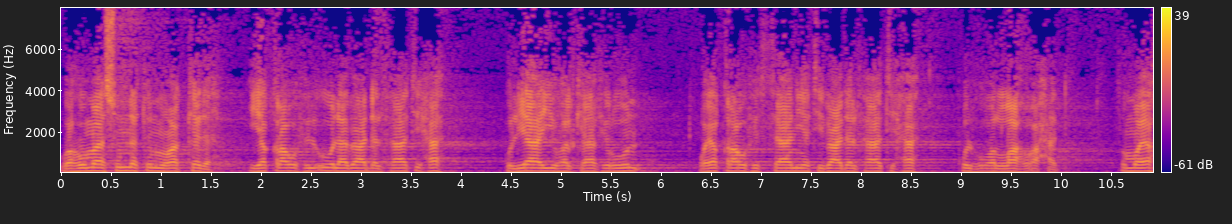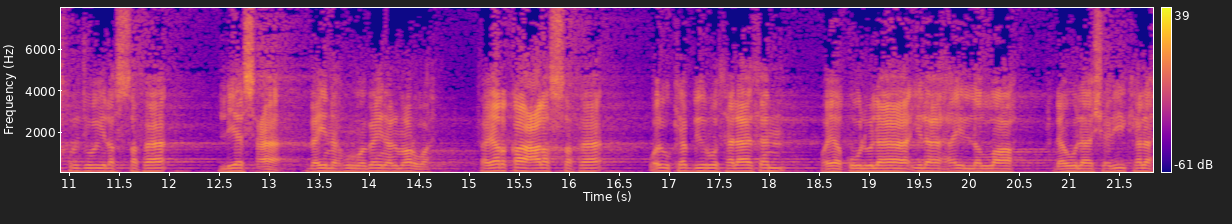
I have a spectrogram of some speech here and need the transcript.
وهما سنة مؤكدة يقرأ في الأولى بعد الفاتحة قل يا أيها الكافرون ويقرأ في الثانية بعد الفاتحة قل هو الله أحد ثم يخرج إلى الصفاء ليسعى بينه وبين المروة فيرقى على الصفاء ويكبر ثلاثا ويقول لا إله إلا الله وحده لا شريك له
